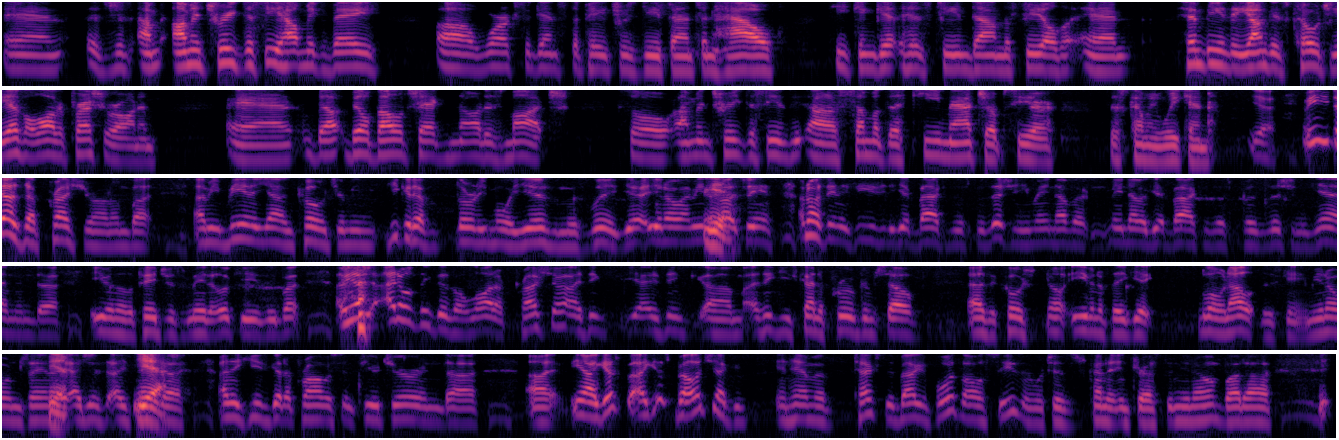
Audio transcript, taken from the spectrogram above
and it's just I'm I'm intrigued to see how McVay uh, works against the Patriots defense and how he can get his team down the field. And him being the youngest coach, he has a lot of pressure on him, and Bill Belichick not as much. So I'm intrigued to see uh, some of the key matchups here this coming weekend. Yeah, I mean he does have pressure on him, but I mean, being a young coach, I mean, he could have 30 more years in this league. Yeah, you know, I mean, I'm not saying I'm not saying it's easy to get back to this position. You may never may never get back to this position again. And uh, even though the Patriots made it look easy, but I mean, I, I, don't think there's a lot of pressure. I think, yeah, I think, um, I think he's kind of proved himself as a coach. No, even if they get blown out this game, you know what I'm saying? Yeah. I, I just, I think, yeah. Uh, I think he's got a promising future, and uh, uh, yeah, I guess I guess Belichick and him have texted back and forth all season, which is kind of interesting, you know. But uh,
